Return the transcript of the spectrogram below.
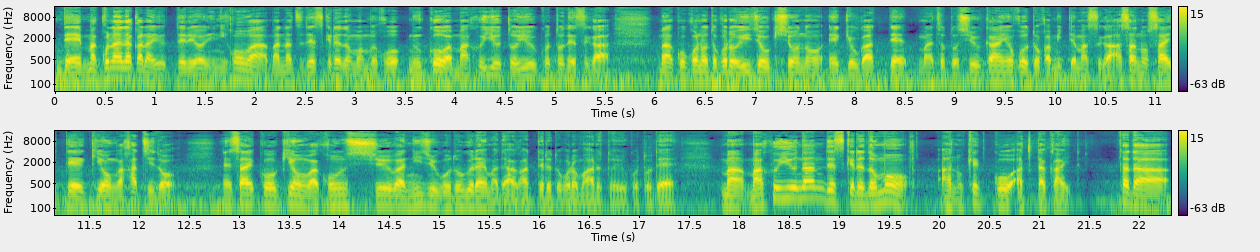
で、まあ、この間から言ってるように、日本は真夏ですけれども、向こう、は真冬ということですが、まあ、ここのところ異常気象の影響があって、まあ、ちょっと週間予報とか見てますが、朝の最低気温が8度、最高気温は今週は25度ぐらいまで上がってるところもあるということで、まあ、真冬なんですけれども、あの、結構暖かい。ただ、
